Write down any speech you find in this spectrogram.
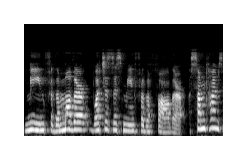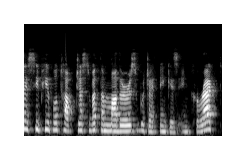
mean for the mother? What does this mean for the father? Sometimes I see people talk just about the mothers, which I think is incorrect.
